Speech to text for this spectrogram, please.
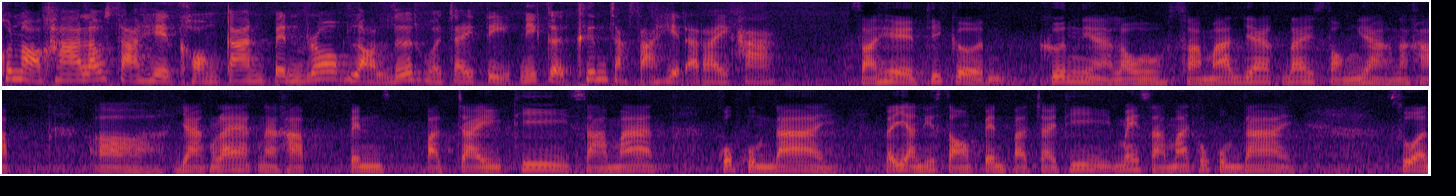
คุณหมอคะแล้วสาเหตุของการเป็นโรคหลอดเลือดหัวใจตีบนี่เกิดขึ้นจากสาเหตุอะไรคะสาเหตุที่เกิดขึ้นเนี่ยเราสามารถแยกได้ 2 อย่างนะครับอาอย่างแรกนะครับเป็นปัจจัยที่สามารถควบคุมได้ และอย่างที่ 2 เป็นปัจจัยที่ไม่สามารถควบคุมได้ ส่วน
